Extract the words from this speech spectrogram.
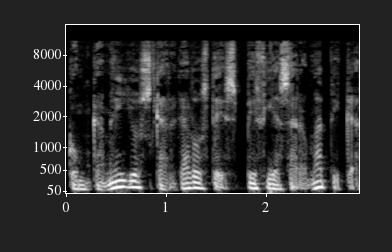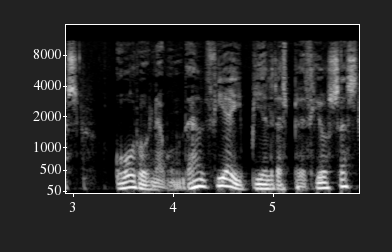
con camellos cargados de especias aromáticas, oro en abundancia y piedras preciosas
